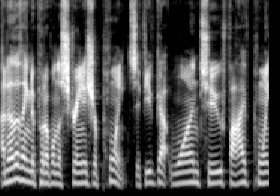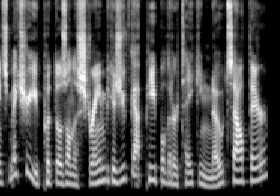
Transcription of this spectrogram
Another thing to put up on the screen is your points. If you've got one, two, five points, make sure you put those on the screen because you've got people that are taking notes out there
